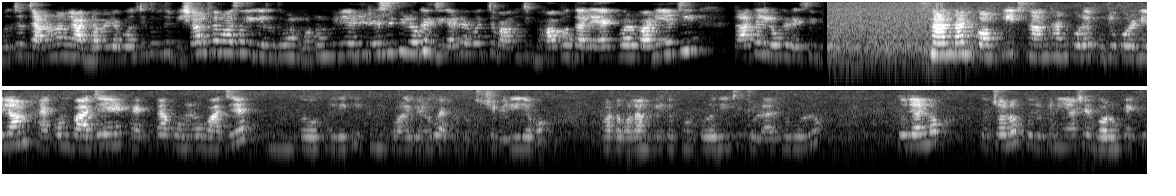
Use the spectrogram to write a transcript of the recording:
বলছে জানো না আমি আড্ডা মেরে বলছি তুমি তো বিশাল ফেমাস হয়ে গেছো তোমার মটন বিরিয়ানির রেসিপি লোকে জিজ্ঞাসা করছে ভাবছি ভাবো তাহলে একবার বানিয়েছি তাতেই লোকে রেসিপি স্নান ধান কমপ্লিট স্নান ধান করে পুজো করে নিলাম। এখন বাজে একটা পনেরো বাজে। তো দেখি একটু পরে বেরোবো একটা পঁচিশে বেরিয়ে যাব। অটোওয়ালা আঙ্কেলকে ফোন করে দিয়েছি চলে আসব বলল। তো যাই হোক তো চলো তোজোকে নিয়ে আসে গরমটা একটু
